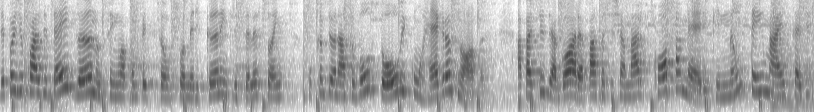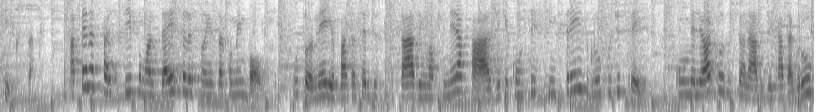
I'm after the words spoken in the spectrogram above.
Depois de quase 10 anos sem uma competição sul-americana entre seleções, o campeonato voltou e com regras novas. A partir de agora, passa a se chamar Copa América e não tem mais sede fixa. Apenas participam as 10 seleções da Comembol. O torneio passa a ser disputado em uma primeira fase que consiste em três grupos de três, com o melhor posicionado de cada grupo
